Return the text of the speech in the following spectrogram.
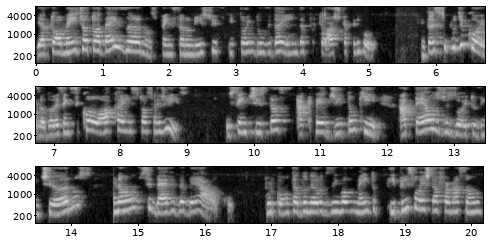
E atualmente eu estou há 10 anos pensando nisso e estou em dúvida ainda, porque eu acho que é perigoso. Então, esse tipo de coisa, o adolescente se coloca em situações de risco. Os cientistas acreditam que até os 18, 20 anos não se deve beber álcool, por conta do neurodesenvolvimento e principalmente da formação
